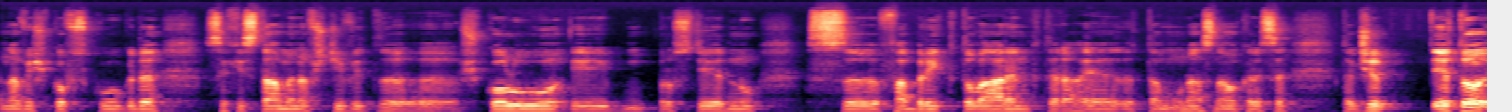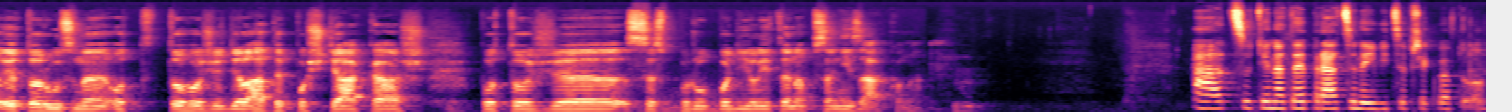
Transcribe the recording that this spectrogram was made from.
na Vyškovsku, kde se chystáme navštívit školu i prostě jednu z fabrik, továren, která je tam u nás na okrese. Takže je to, je to různé od toho, že děláte pošťáka až po to, že se spolu podílíte na psaní zákona. A co tě na té práci nejvíce překvapilo?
